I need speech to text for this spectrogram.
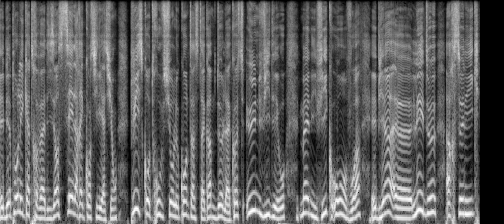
eh bien pour les 90 ans, c'est la réconciliation, puisqu'on trouve sur le compte Instagram de Lacoste une vidéo magnifique où on voit eh bien euh, les deux Arsenic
